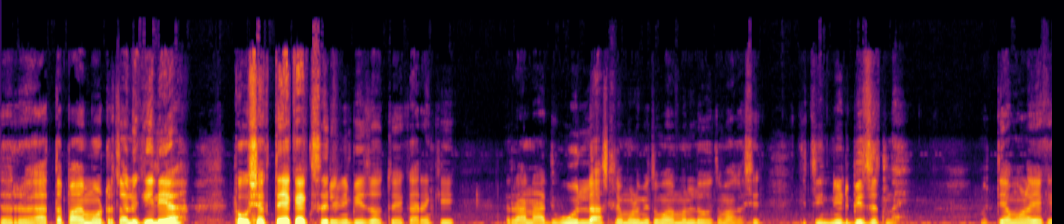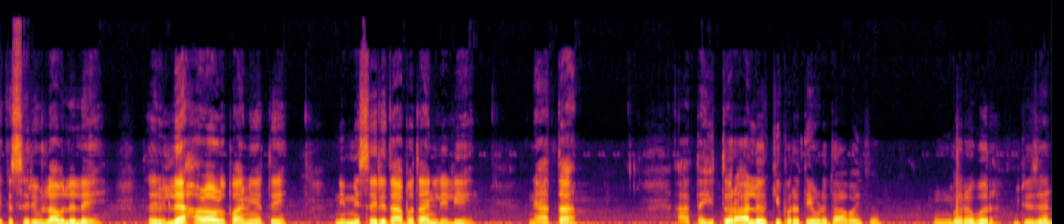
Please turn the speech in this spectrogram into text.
तर आता पा मोटर चालू केली आहे. बघू शकता एका एक सरीने भिजवतो आहे कारण की रान आधी ओललं असल्यामुळे मी तुम्हाला म्हणलं होतं मागाशी की ती नीट भिजत नाही. मग त्यामुळे एक एक सरी लावलेलं आहे. तरी लय हळूहळू पाणी येते निम्मी सरी दाबत आणलेली आहे. आणि आता आता इथं आलं की परत एवढं दाबायचं. बरोबर डिझन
